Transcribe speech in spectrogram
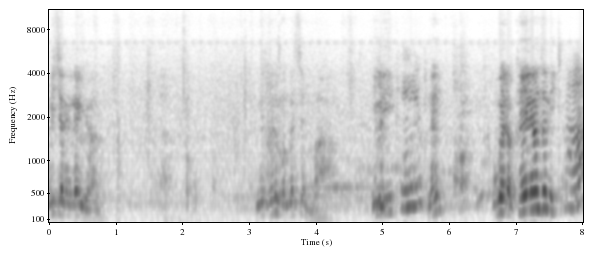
વિચારી લઈ ગયા પિયુષભાઈ નો મગજ છે બા. ઈવડી? નહીં? ઉભે રહો. ખેલી લેવાનું છે ને હા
